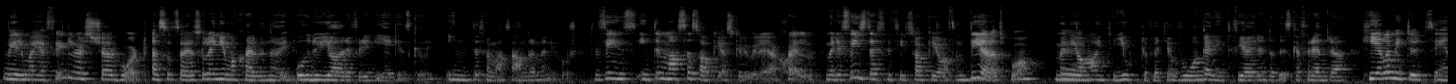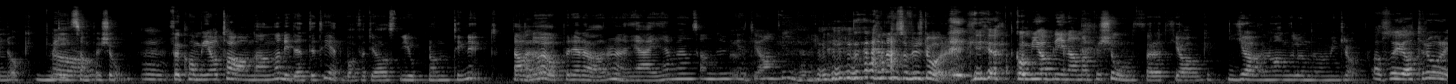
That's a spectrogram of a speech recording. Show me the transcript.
Vill man göra fillers, kör hårt. Alltså så, här, så länge man själv är nöjd och du gör det för din egen skull, inte för massa andra människors. Det finns inte massa saker jag skulle vilja göra själv, men det finns definitivt saker jag har funderat på. Men Mm. jag har inte gjort det för att jag vågar inte, för jag är rädd att det ska förändra hela mitt utseende och mig Ja. som person. Mm. För kommer jag ta en annan identitet bara för att jag har gjort någonting nytt? Ja, nu har jag opererat öronen. Jajamensan, nu vet jag inte längre. Men alltså förstår du? Ja. Kommer jag bli en annan person för att jag gör något annorlunda med min kropp? Alltså jag tror,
